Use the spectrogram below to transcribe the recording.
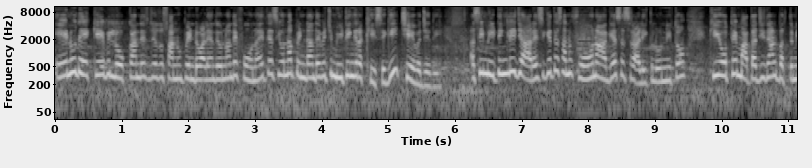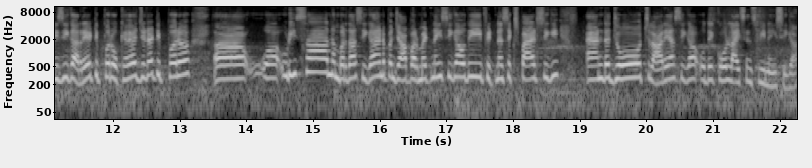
ਇਹਨੂੰ ਦੇਖ ਕੇ ਵੀ ਲੋਕਾਂ ਦੇ ਜਦੋਂ ਸਾਨੂੰ ਪਿੰਡ ਵਾਲਿਆਂ ਦੇ ਉਹਨਾਂ ਦੇ ਫੋਨ ਆਏ ਤੇ ਅਸੀਂ ਉਹਨਾਂ ਪਿੰਡਾਂ ਦੇ ਵਿੱਚ ਮੀਟਿੰਗ ਰੱਖੀ ਸੀਗੀ 6 ਵਜੇ ਦੀ। ਅਸੀਂ ਮੀਟਿੰਗ ਲਈ ਜਾ ਰਹੇ ਸੀਗੇ ਤੇ ਸਾਨੂੰ ਫੋਨ ਆ ਗਿਆ ਸਸਰਾਲੀ ਕਲੋਨੀ ਤੋਂ ਕਿ ਉੱਥੇ ਮਾਤਾ ਜੀ ਨਾਲ ਬਦਤਮੀਜ਼ੀ ਕਰ ਰਹੇ ਟਿੱਪਰ ਰੋਕਿਆ ਹੋਇਆ ਜਿਹੜਾ ਟਿੱਪਰ ਅ, ਉੜੀਸਾ ਨੰਬਰ ਦਾ ਸੀਗਾ ਐਂਡ ਪੰਜਾਬ ਪਰਮਿਟ ਨਹੀਂ ਸੀਗਾ ਉਹਦੀ ਫਿਟਨੈਸ ਐਕਸਪਾਇਰ ਸੀਗੀ। ਐਂਡ ਜੋ ਚਲਾ ਰਿਹਾ ਸੀਗਾ ਉਹਦੇ ਕੋਲ ਲਾਇਸੈਂਸ ਵੀ ਨਹੀਂ ਸੀਗਾ।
